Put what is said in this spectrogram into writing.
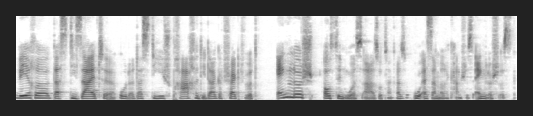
wäre, dass die Seite oder dass die Sprache, die da getrackt wird, Englisch aus den USA sozusagen, also US-amerikanisches Englisch ist.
